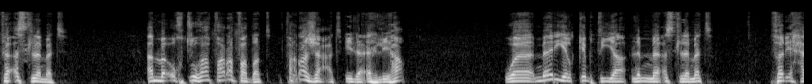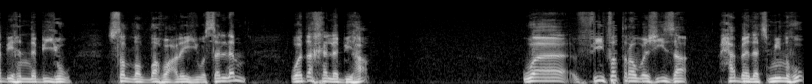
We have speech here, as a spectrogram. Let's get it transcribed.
فأسلمت. أما أختها فرفضت فرجعت إلى أهلها. وماريا القبطية لما أسلمت فرح بها النبي صلى الله عليه وسلم ودخل بها. وفي فترة وجيزة حبلت منه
